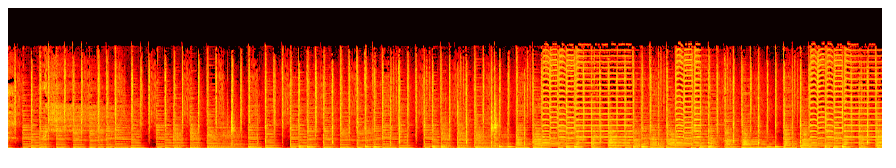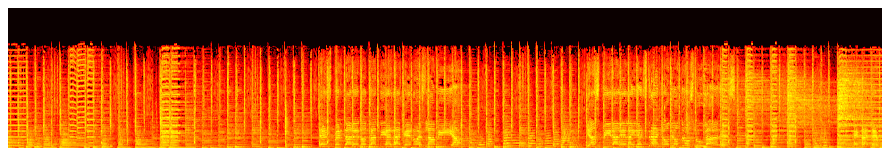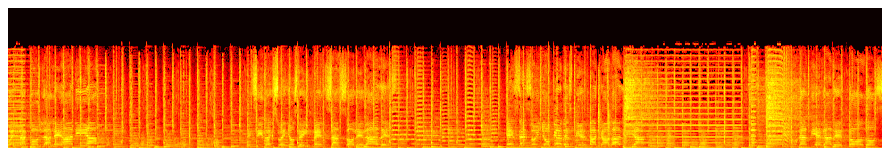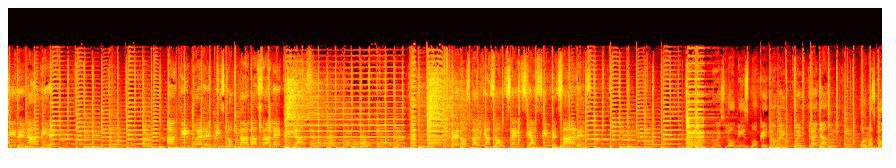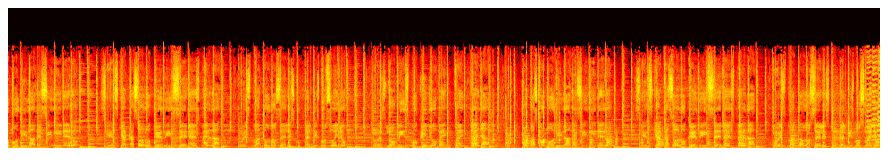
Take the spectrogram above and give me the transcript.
y dinero. Si es que acaso lo que dicen es verdad, pues no a todos se les cumple el mismo sueño.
